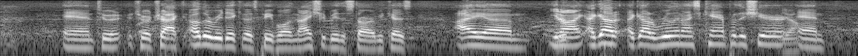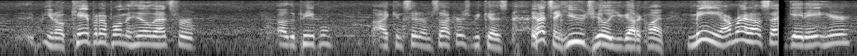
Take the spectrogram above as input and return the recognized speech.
and to to attract other ridiculous people. And I should be the star because I, um, you know, I, I, got I got a really nice camper this year, yeah. and you know, camping up on the hill that's for other people. I consider them suckers because that's a huge hill you got to climb. Me, I'm right outside gate eight here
